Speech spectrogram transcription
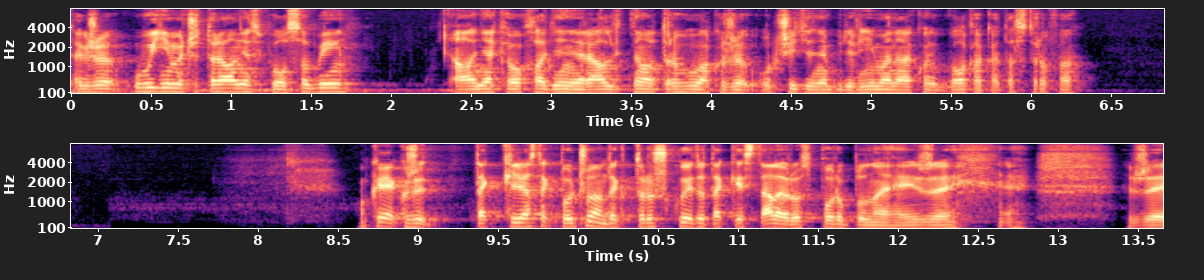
Takže uvidíme, čo to reálne spôsobí, ale nejaké ochladenie realitného trhu akože určite nebude vnímané ako veľká katastrofa. OK, akože tak, keď vás tak počúvam, tak trošku je to také stále rozporuplné, hej, že že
